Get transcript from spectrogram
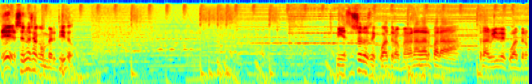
Eh, ese no se ha convertido. Mira, estos son los de 4. Me van a dar para, para abrir de 4.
